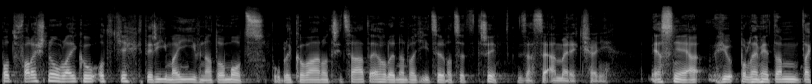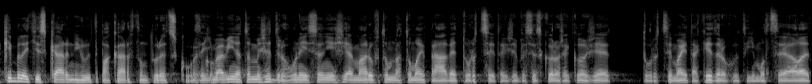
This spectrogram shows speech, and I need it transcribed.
pod falešnou vlajkou od těch, kteří mají v NATO moc. Publikováno 30. ledna 2023. Zase američani. Jasně, a podle mě tam taky byly tiskárny Hewlett Packard v tom Turecku. Jako. Zajímavý na tom je, že druhou nejsilnější armádu v tom NATO mají právě Turci, takže by se skoro řeklo, že Turci mají taky trochu té moci, ale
